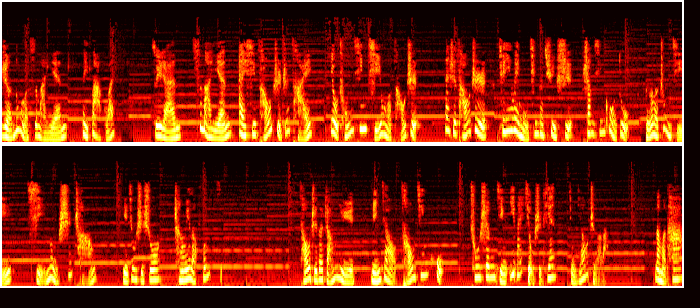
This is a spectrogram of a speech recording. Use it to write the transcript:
惹怒了司马炎，被罢官。虽然司马炎爱惜曹植之才，又重新启用了曹植，但是曹植却因为母亲的去世，伤心过度，得了重疾，喜怒失常。也就是说，成为了疯子。曹植的长女名叫曹金户，出生仅一百九十天就夭折了。那么他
